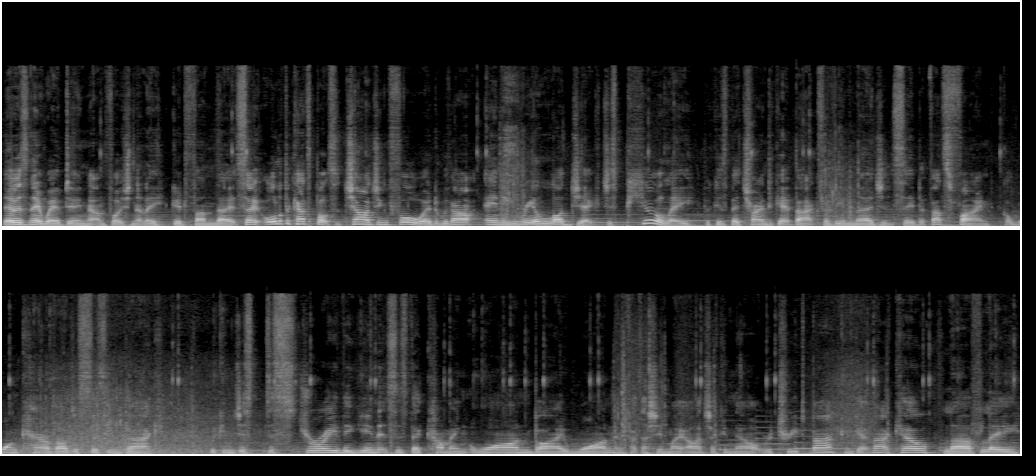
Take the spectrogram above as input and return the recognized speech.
There was no way of doing that, unfortunately. Good fun, though. So all of the catapults are charging forward without any real logic, just purely because they're trying to get back for the emergency, but that's fine. Got one caravel just sitting back. We can just destroy the units as they're coming one by one. In fact, actually my archer can now retreat back and get that kill. Lovely.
